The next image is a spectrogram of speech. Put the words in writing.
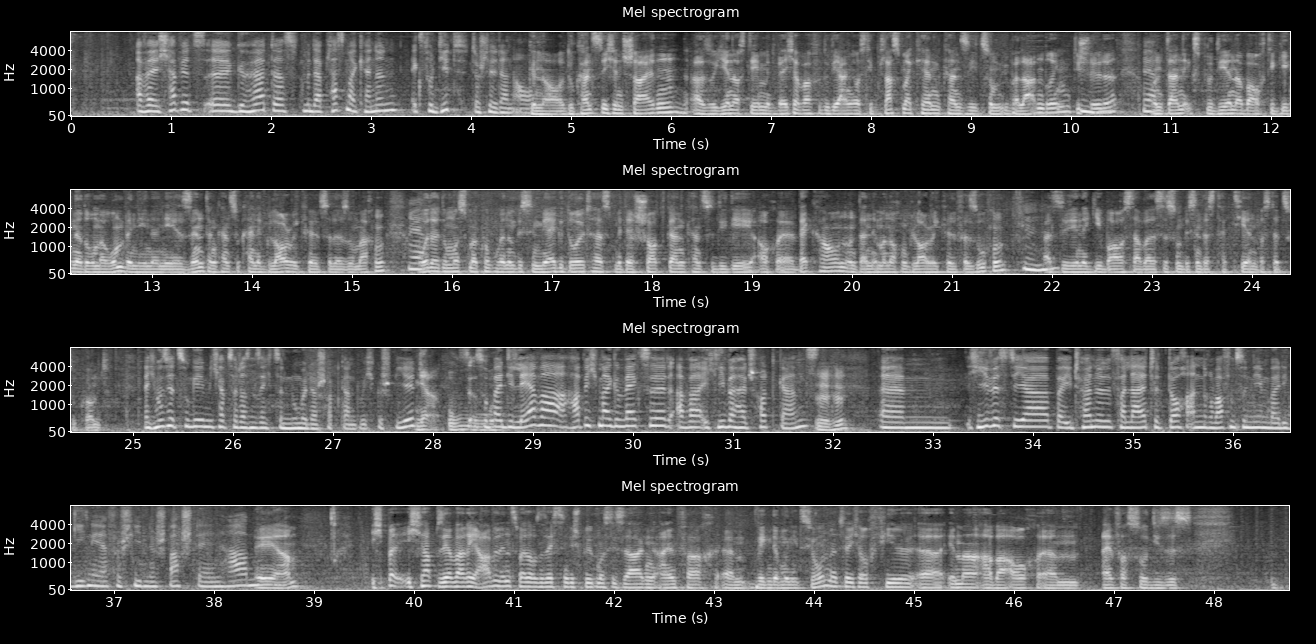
Aber ich habe jetzt äh, gehört, dass mit der Plasma Cannon explodiert der Schild dann auch. Genau, du kannst dich entscheiden, also je nachdem mit welcher Waffe du die angreifst, die Plasma Cannon kann sie zum Überladen bringen, die mhm. Schilde, ja. und dann explodieren aber auch die Gegner drumherum, wenn die in der Nähe sind, dann kannst du keine Glory Kills oder so machen. Ja. Oder du musst mal gucken, wenn du ein bisschen mehr Geduld hast, mit der Shotgun kannst du die, die auch äh, weghauen und dann immer noch einen Glory Kill versuchen, mhm. falls du die Energie brauchst, aber das ist so ein bisschen das Taktieren, was dazu kommt. Ich muss ja zugeben, ich habe 2016 nur mit der Shotgun durchgespielt. Ja. Oh. So, sobald die leer war, habe ich mal gewechselt, aber ich liebe halt Shotguns. Mhm. Ähm, hier wirst du ja bei Eternal verleitet, doch andere Waffen zu nehmen, weil die Gegner ja verschiedene Schwachstellen haben. Ja. Ich, ich habe sehr variabel in 2016 gespielt, muss ich sagen. Einfach ähm, wegen der Munition natürlich auch viel äh, immer, aber auch ähm, einfach so dieses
